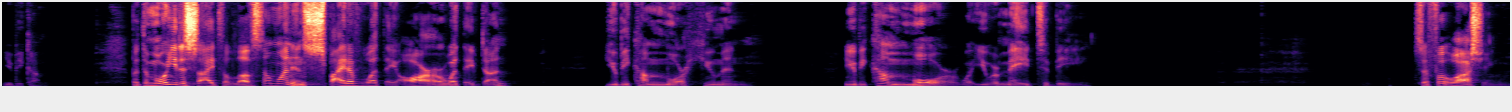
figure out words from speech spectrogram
you become. But the more you decide to love someone in spite of what they are or what they've done, you become more human. You become more what you were made to be. So, foot washing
